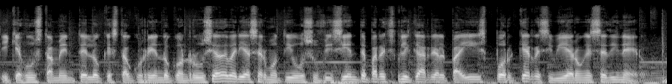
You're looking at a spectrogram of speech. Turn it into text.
y que justamente lo que está ocurriendo con Rusia debería ser motivo suficiente para explicarle al país por qué recibieron ese dinero.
